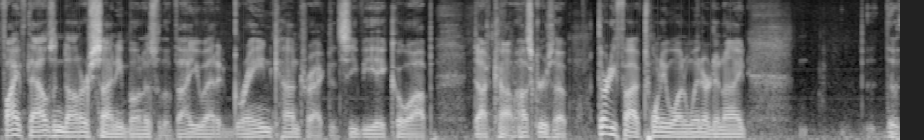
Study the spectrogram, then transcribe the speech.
$5,000 signing bonus with a value added grain contract at CVAcoop.com. Huskers a 35 21 winner tonight. The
